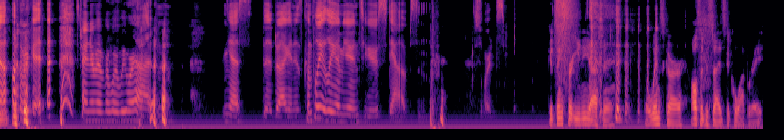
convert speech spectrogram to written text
No, we're good. I was trying to remember where we were at. Yes, the dragon completely immune to stabs and swords. Good things for Inuyasha. The Windscar also decides to cooperate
